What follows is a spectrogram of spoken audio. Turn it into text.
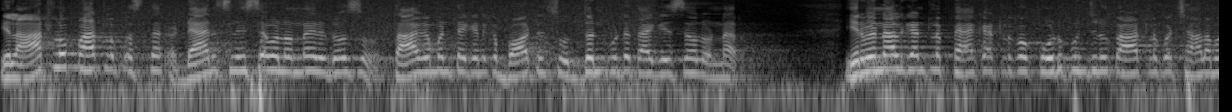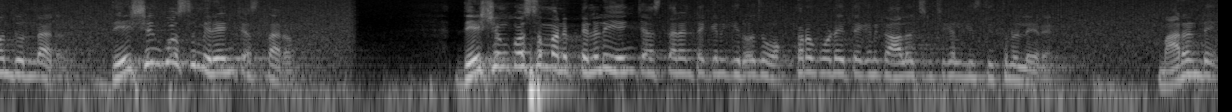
ఇలా ఆటలు పాటలకు వస్తారు. డ్యాన్స్లు వేసేవాళ్ళు ఉన్నారు ఈరోజు. తాగమంటే కనుక బాటిల్స్ వద్దనుకుంటే తాగేసేవాళ్ళు ఉన్నారు. ఇరవై నాలుగు గంటల ప్యాకెట్లకో కోడి పుంజులకో ఆటలకో చాలామంది ఉన్నారు. దేశం కోసం మీరు ఏం చేస్తారు? దేశం కోసం మన పిల్లలు ఏం చేస్తారంటే కనుక ఈరోజు ఒక్కరు కూడా అయితే కనుక ఆలోచించగలిగే స్థితిలో లేరే. మారండి.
